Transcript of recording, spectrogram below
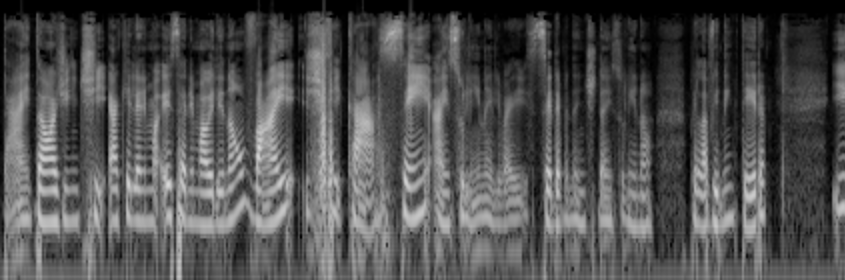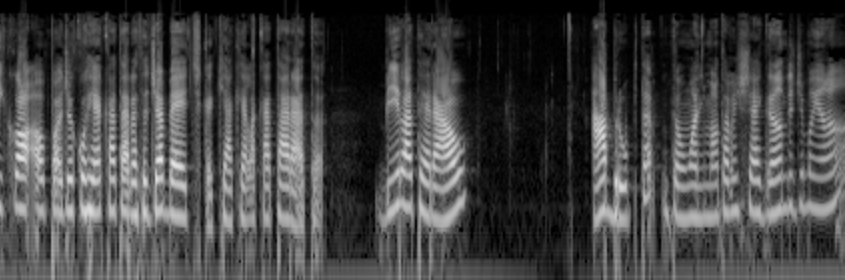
tá? Então a gente, aquele esse animal ele não vai ficar sem a insulina, ele vai ser dependente da insulina pela vida inteira. E pode ocorrer a catarata diabética, que é aquela catarata bilateral abrupta. Então o animal estava enxergando e de manhã,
